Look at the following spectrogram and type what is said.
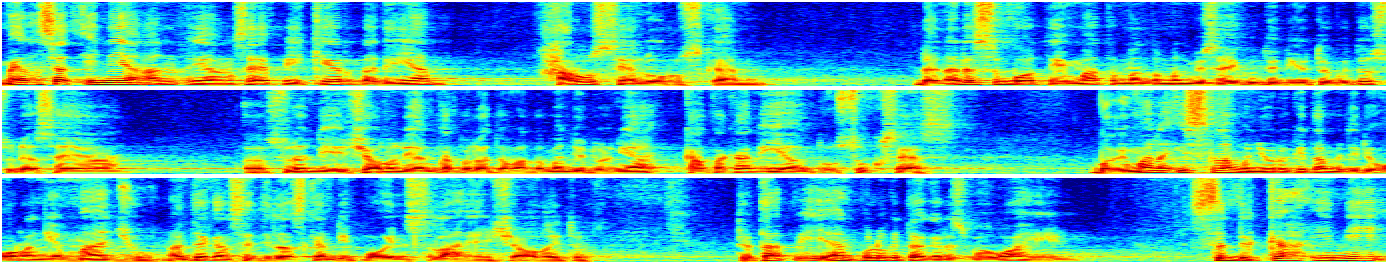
Mindset ini yang yang saya pikir tadinya harus saya luruskan. Dan ada sebuah tema teman-teman bisa ikuti di YouTube itu sudah saya uh, sudah di, insya Allah diangkat oleh teman-teman judulnya katakan iya untuk sukses. Bagaimana Islam menyuruh kita menjadi orang yang maju. Nanti akan saya jelaskan di poin setelahnya insya Allah itu. Tetapi yang perlu kita garis bawahi, sedekah ini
